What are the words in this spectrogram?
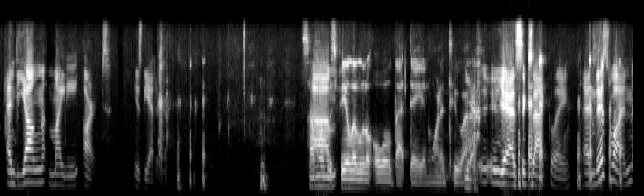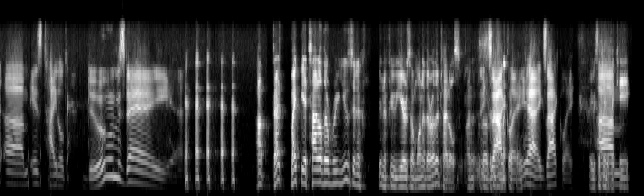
and Young Mighty Art is the editor. Someone Um, was feeling a little old that day and wanted to. Uh, Yeah. yes, exactly. and this one um, is titled Doomsday. Uh, that might be a title they'll reuse in a, in a few years on one of their other titles. on other Exactly. Yeah, exactly. Maybe something Um, with a cape.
